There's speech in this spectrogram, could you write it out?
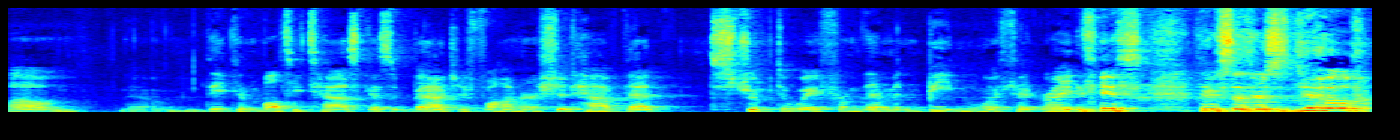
um, you know, they can multitask as a badge of honor should have that stripped away from them and beaten with it. Right? There's there's, there's no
